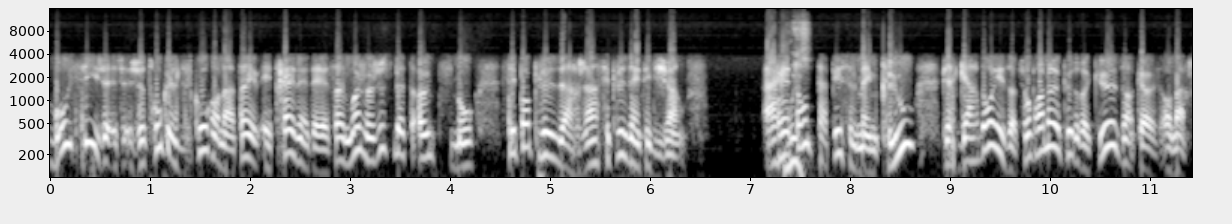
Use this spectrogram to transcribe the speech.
moi aussi, je, je, trouve que le discours qu'on entend est, est, très intéressant. Moi, je veux juste mettre un petit mot. C'est pas plus d'argent, c'est plus d'intelligence. Arrêtons de taper sur le même clou, puis regardons les options. Prenons un peu de recul, donc on marche.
